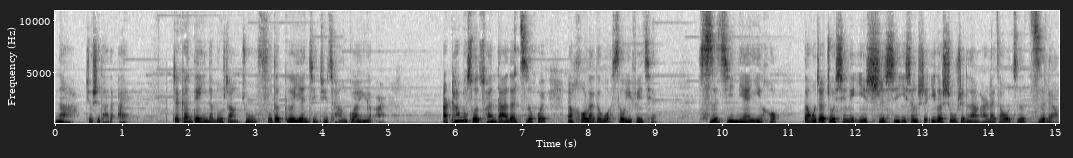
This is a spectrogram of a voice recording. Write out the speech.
那就是他的爱。在看电影的路上，祖父的格言警句常贯于耳，而他们所传达的智慧让后来的我受益匪浅。十几年以后。当我在做心理医实习医生时，一个十五岁的男孩来找我治治疗。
